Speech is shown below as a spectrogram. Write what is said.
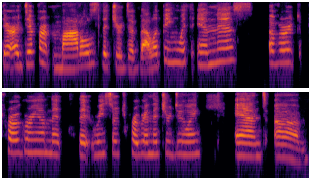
there are different models that you're developing within this AVERT program that that research program that you're doing, and um,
